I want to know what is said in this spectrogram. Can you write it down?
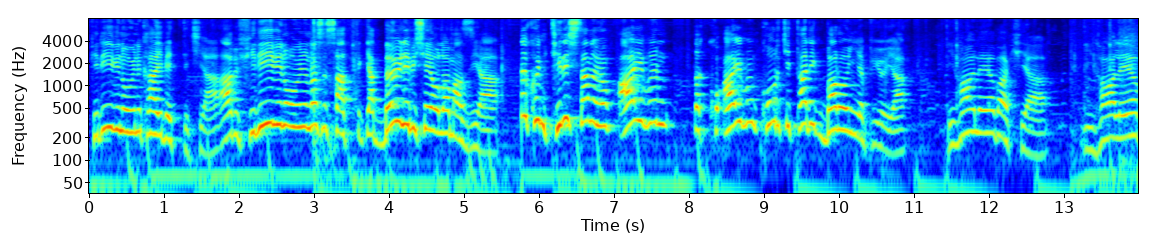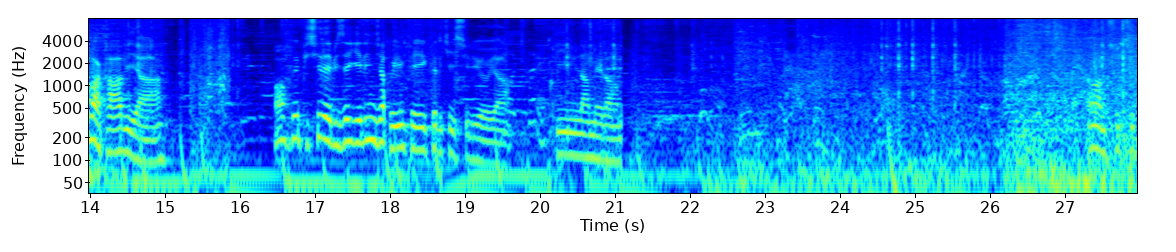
Free win oyunu kaybettik ya. Abi free win oyunu nasıl sattık ya? Böyle bir şey olamaz ya. Ne koyayım Tristan'a yok. Ivan da Ivan Korki Tarik Baron yapıyor ya. İhaleye bak ya. İhaleye bak abi ya. Ahri piçi de bize gelince koyun faker kesiliyor ya. Diyeyim la Tamam çık çık.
